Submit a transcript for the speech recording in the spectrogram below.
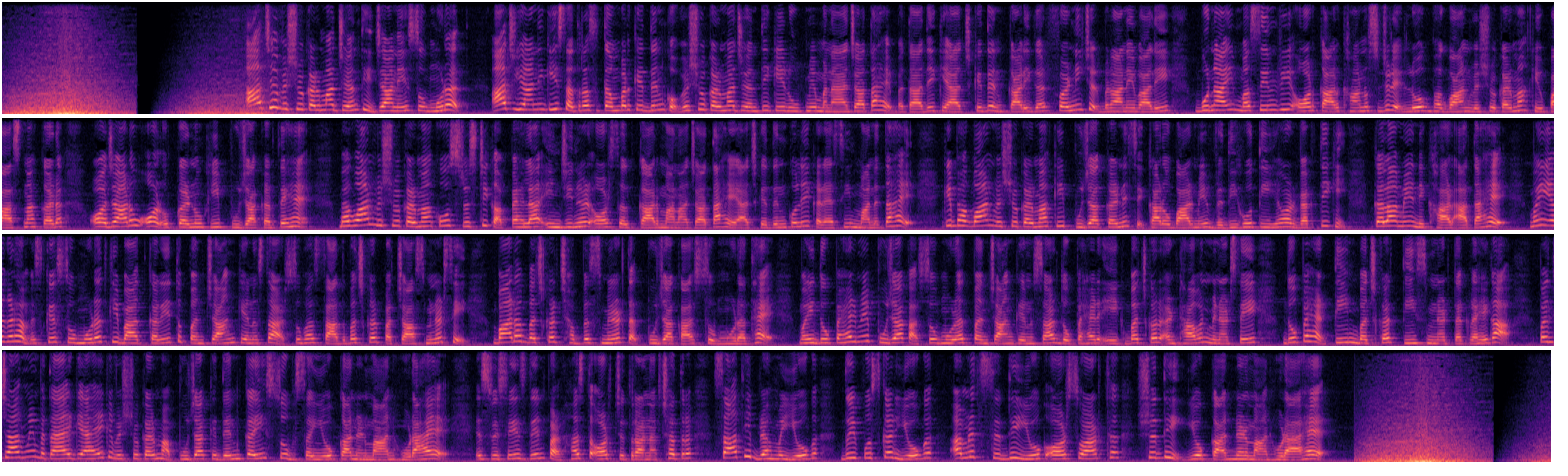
आज है विश्वकर्मा जयंती, जाने शुभ मुहूर्त। आज यानी कि 17 सितंबर के दिन को विश्वकर्मा जयंती के रूप में मनाया जाता है। बता दें कि आज के दिन कारीगर फर्नीचर बनाने वाले, बुनाई, मशीनरी और कारखानों से जुड़े लोग भगवान विश्वकर्मा की उपासना कर औजारों और उपकरणों की पूजा करते हैं। भगवान विश्वकर्मा को सृष्टि का पहला इंजीनियर और शिल्पकार माना जाता है। आज के दिन को लेकर ऐसी मान्यता है कि भगवान विश्वकर्मा की पूजा करने से कारोबार में वृद्धि होती है और व्यक्ति की कला में निखार आता है। वहीं अगर हम इसके शुभ मुहूर्त की बात करें तो पंचांग के अनुसार सुबह सात बजकर पचास मिनट से बारह बजकर छब्बीस मिनट तक पूजा का शुभ मुहूर्त है। वहीं दोपहर में पूजा का शुभ मुहूर्त पंचांग के अनुसार दोपहर एक बजकर अंठावन मिनट से दोपहर तीन बजकर तीस मिनट तक रहेगा। पंचांग में बताया गया है कि विश्वकर्मा पूजा के दिन कई शुभ संयोग का निर्माण हो रहा है। इस विशेष दिन पर हस्त और चित्रा नक्षत्र, साथ ही ब्रह्म योग, द्विपुष्कर योग, अमृत सिद्धि योग और स्वार्थ सिद्धि योग का निर्माण हो रहा है।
